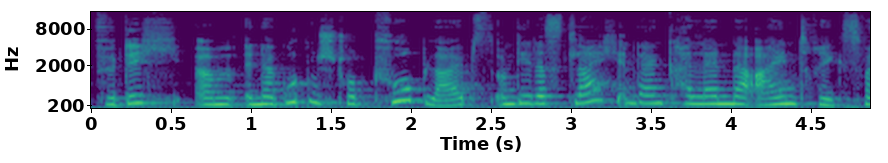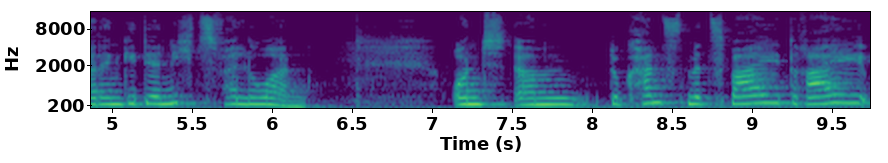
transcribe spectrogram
für dich ähm, in einer guten Struktur bleibst und dir das gleich in deinen Kalender einträgst, weil dann geht dir nichts verloren. Und ähm, du kannst mit zwei, drei,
